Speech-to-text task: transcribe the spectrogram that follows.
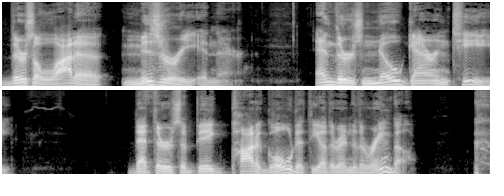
there's a lot of misery in there. And there's no guarantee that there's a big pot of gold at the other end of the rainbow.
